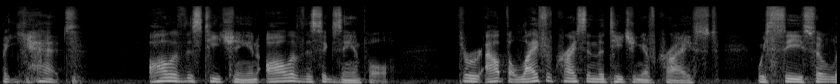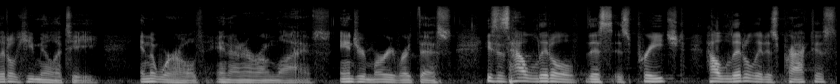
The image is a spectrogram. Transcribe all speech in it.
But yet, all of this teaching and all of this example, throughout the life of Christ and the teaching of Christ, we see so little humility in the world and in our own lives. Andrew Murray wrote this. He says, How little this is preached, how little it is practiced,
